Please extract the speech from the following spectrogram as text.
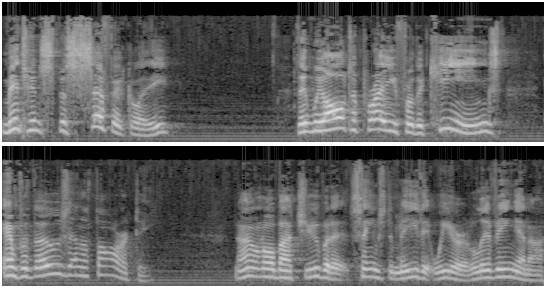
mentions specifically that we ought to pray for the kings and for those in authority. Now, I don't know about you, but it seems to me that we are living in a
